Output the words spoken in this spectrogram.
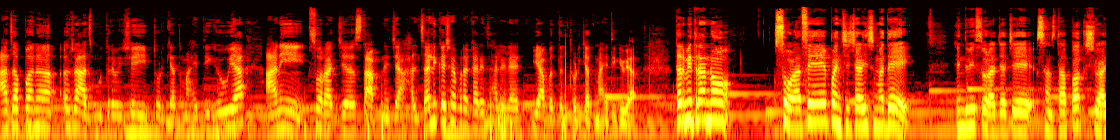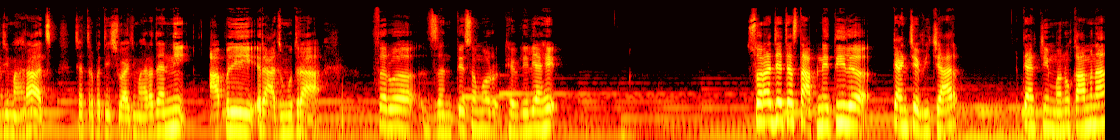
आज आपण राजमुद्रेविषयी थोडक्यात माहिती घेऊया आणि स्वराज्य स्थापनेच्या हालचाली कशा प्रकारे झालेल्या आहेत याबद्दल थोडक्यात माहिती घेऊया. तर मित्रांनो सोळाशे पंचेचाळीसमध्ये हिंदवी स्वराज्याचे संस्थापक शिवाजी महाराज छत्रपती शिवाजी महाराजांनी आपली राजमुद्रा सर्व जनतेसमोर ठेवलेली आहे. स्वराज्याच्या स्थापनेतील त्यांचे विचार त्यांची मनोकामना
